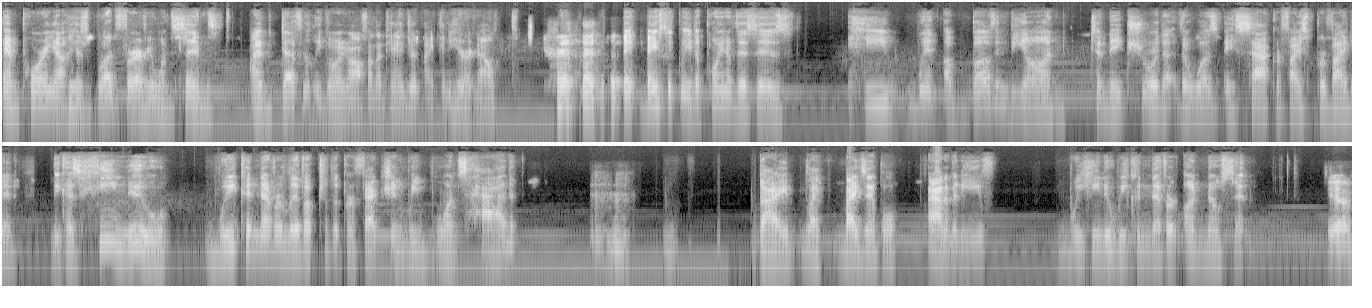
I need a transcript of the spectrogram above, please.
and pouring out his blood for everyone's sins. I'm definitely going off on a tangent. I can hear it now. Basically the point of this is he went above and beyond to make sure that there was a sacrifice provided because he knew we could never live up to the perfection we once had mm-hmm. by like by example adam and eve we he knew we could never unknow sin Yeah.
